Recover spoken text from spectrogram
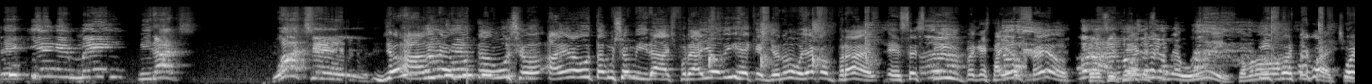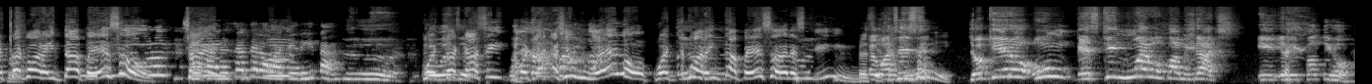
de quién es main Mirage. Watcher. Yo, a mí me gusta mucho, a mí me gusta mucho Mirage, pero ahí yo dije que yo no me voy a comprar ese skin porque está bien feo. Pero si Ahora, ese es el skin de Woody, ¿cómo no Y lo vas a cuesta, comprar, cu- cuesta chico? 40 pesos. O sea, Ese es el de la vaquerita. cuesta casi, cuesta casi un juego. Cuesta 40 pesos el skin. Pero El si Watcher dice, yo quiero un skin nuevo para Mirage. Y el Riffon dijo,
